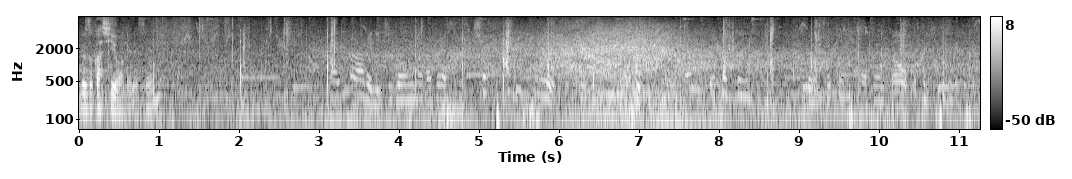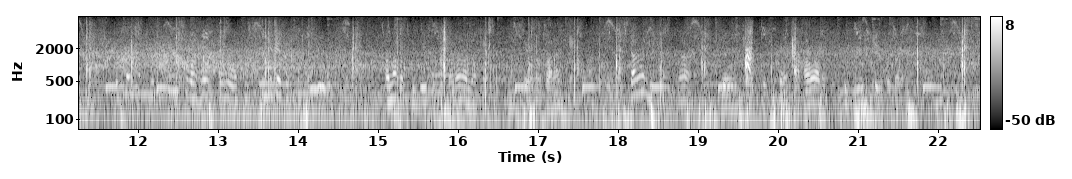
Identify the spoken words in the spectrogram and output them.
難しいわけですよね。今ある日常の中でちょっとずつちょっとずつそのちょっとずつの変化を起こし続けてるそのちょっとずつの変化を起こし続けた時にあなんか気づいたからなんか人生がガラリと変わっていましたみたいな現象として現れてくるってい。うのは簡単なんですよ。ね、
